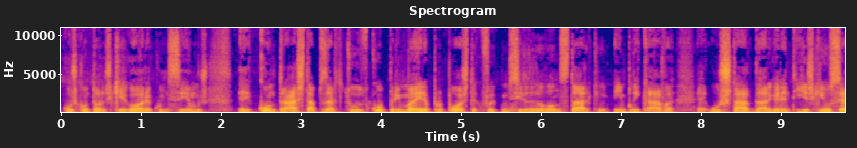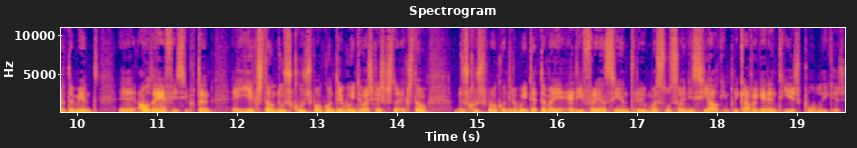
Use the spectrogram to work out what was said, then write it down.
com os contornos que agora conhecemos, eh, contrasta, apesar de tudo, com a primeira proposta que foi conhecida da Lone Star, que implicava eh, o Estado dar garantias que iam certamente eh, ao déficit. Portanto, aí a questão dos custos para o contribuinte. Eu acho que a questão, a questão dos custos para o contribuinte é também a diferença entre uma solução inicial que implicava garantias públicas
